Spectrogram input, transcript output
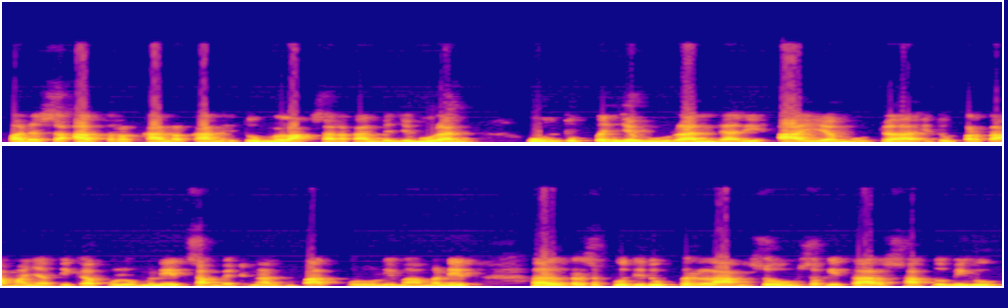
pada saat rekan-rekan itu melaksanakan penjemuran. Untuk penjemuran dari ayam muda itu pertamanya 30 menit sampai dengan 45 menit. Hal tersebut itu berlangsung sekitar satu minggu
